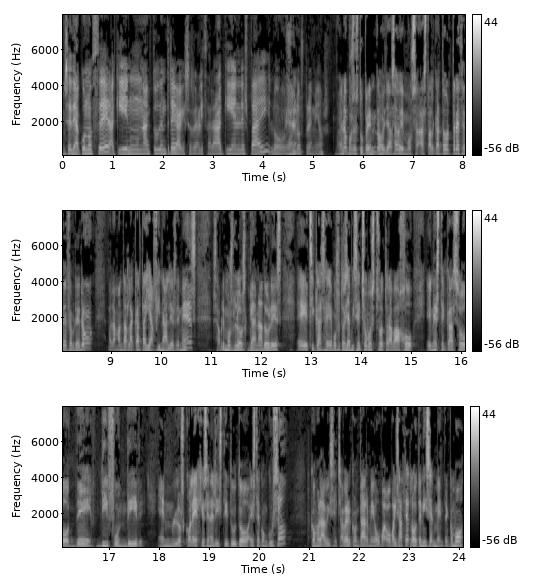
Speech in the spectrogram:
se dé a conocer aquí en un acto de entrega que se realizará aquí en el SPY los, los premios. Bueno, pues estupendo, ya sabemos, hasta el 14, 13 de febrero para mandar la carta a finales de mes sabremos los ganadores. Eh, chicas, eh, vosotras ya habéis hecho vuestro trabajo, en este caso, de difundir en los colegios, en el instituto, este concurso. ¿Cómo la habéis hecho? A ver, contarme, o, vais a hacerlo, o tenéis en mente, ¿cómo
